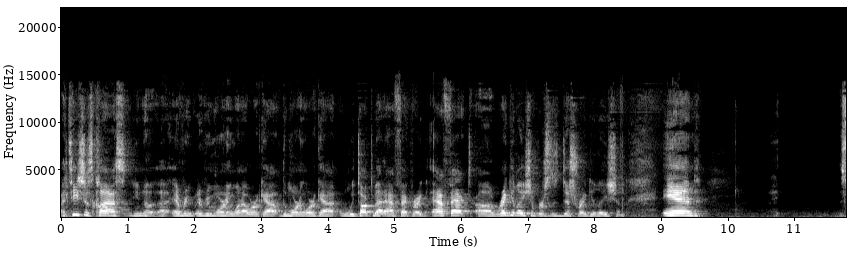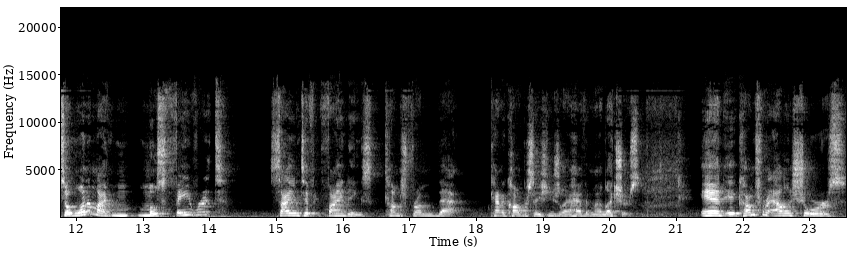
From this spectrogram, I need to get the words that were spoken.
I teach this class, you know, uh, every every morning when I work out, the morning workout. And we talked about affect reg, affect uh, regulation versus dysregulation, and so one of my m- most favorite scientific findings comes from that kind of conversation usually i have in my lectures. And it comes from allan schore's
